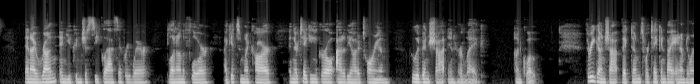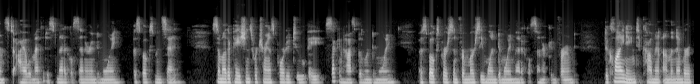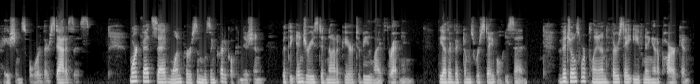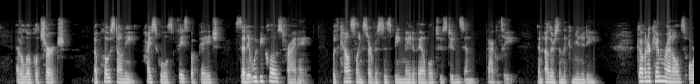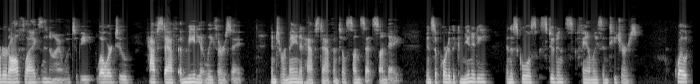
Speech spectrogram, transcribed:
And I run, and you can just see glass everywhere, blood on the floor. I get to my car, and they're taking a girl out of the auditorium who had been shot in her leg. Unquote. Three gunshot victims were taken by ambulance to Iowa Methodist Medical Center in Des Moines, a spokesman said. Some other patients were transported to a second hospital in Des Moines, a spokesperson for MercyOne Des Moines Medical Center confirmed, declining to comment on the number of patients or their statuses. Mortvedt said one person was in critical condition, but the injuries did not appear to be life threatening. The other victims were stable, he said. Vigils were planned Thursday evening at a park and at a local church. A post on the high school's Facebook page said it would be closed Friday, with counseling services being made available to students and faculty and others in the community. Governor Kim Reynolds ordered all flags in Iowa to be lowered to half staff immediately Thursday and to remain at half staff until sunset Sunday in support of the community and the school's students, families, and teachers. Quote,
